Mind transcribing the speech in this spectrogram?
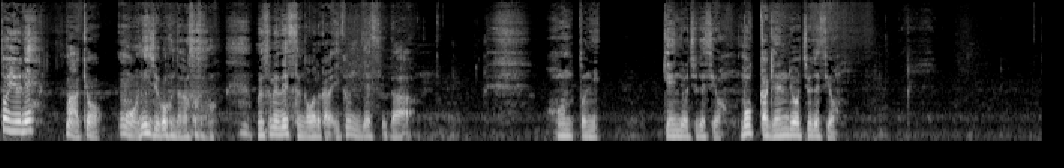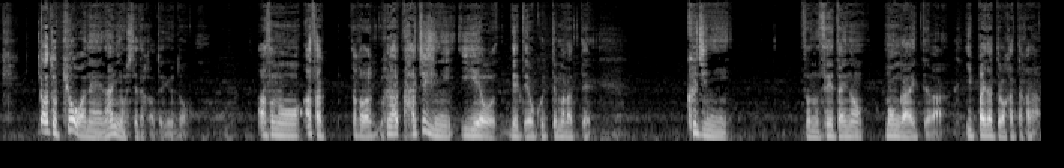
というね、まあ今日、もう25分だからそうそう。娘レッスンが終わるから行くんですが、本当に、減量中ですよ。目下減量中ですよ。あと今日はね、何をしてたかというと、あ、その、朝、だから、8時に家を出て送ってもらって、9時に、その生体の門が開いてたら、いっぱいだって分かったから、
